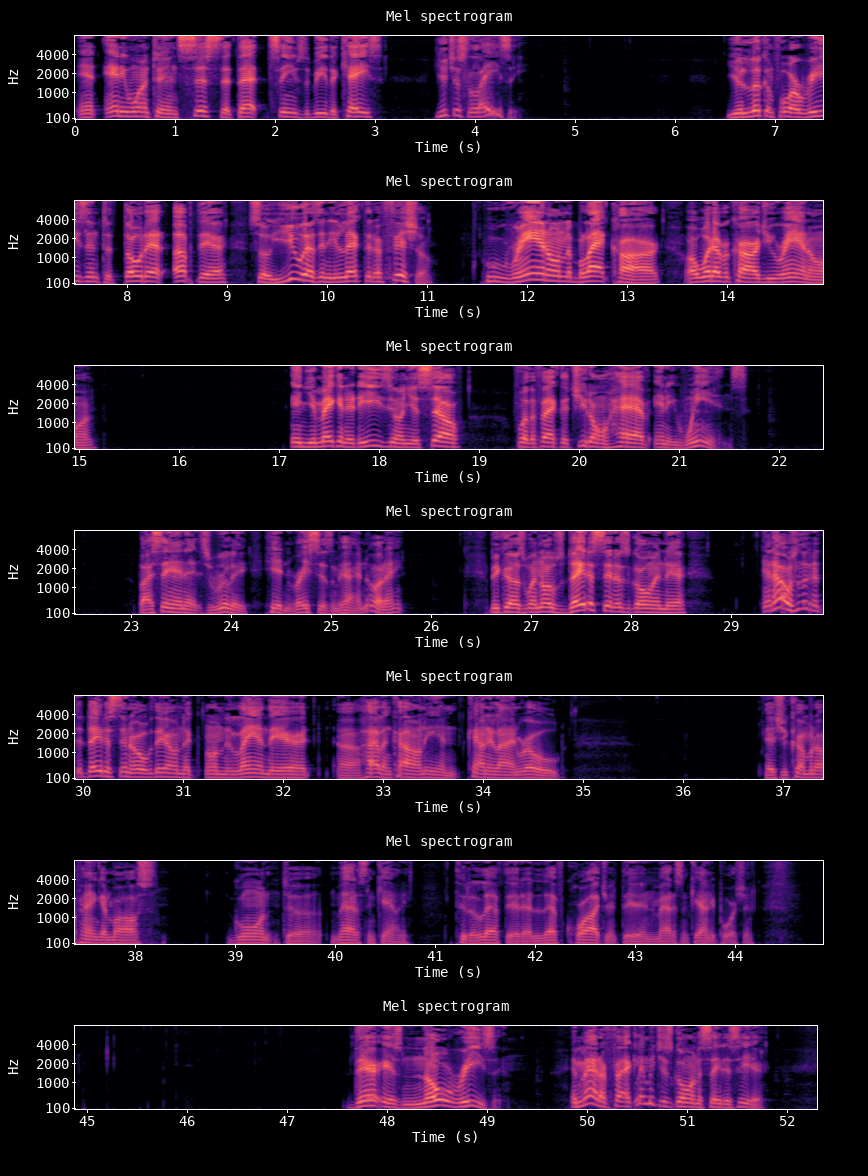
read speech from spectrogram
And anyone to insist that that seems to be the case, you're just lazy. You're looking for a reason to throw that up there so you, as an elected official who ran on the black card or whatever card you ran on, and you're making it easy on yourself for the fact that you don't have any wins by saying that it's really hidden racism behind. No, it ain't. Because when those data centers go in there, and I was looking at the data center over there on the on the land there at uh, Highland Colony and County Line Road. As you're coming up Hanging Moss, going to Madison County, to the left there, that left quadrant there in the Madison County portion. There is no reason. And matter of fact, let me just go on to say this here.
